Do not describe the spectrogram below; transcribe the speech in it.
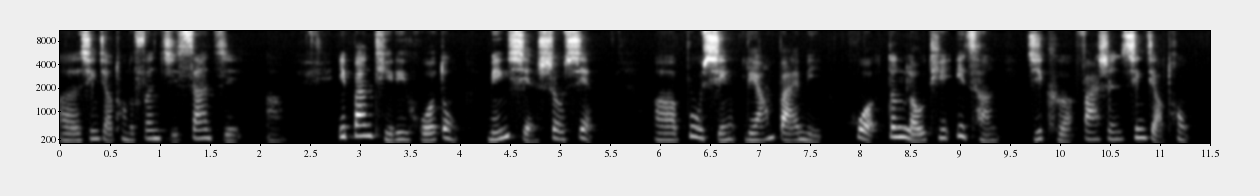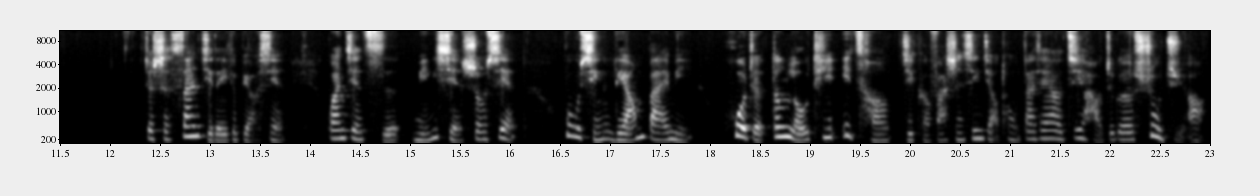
呃心绞痛的分级三级啊，一般体力活动明显受限。呃，步行两百米或登楼梯一层即可发生心绞痛，这是三级的一个表现。关键词明显受限，步行两百米或者登楼梯一层即可发生心绞痛。大家要记好这个数据啊，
